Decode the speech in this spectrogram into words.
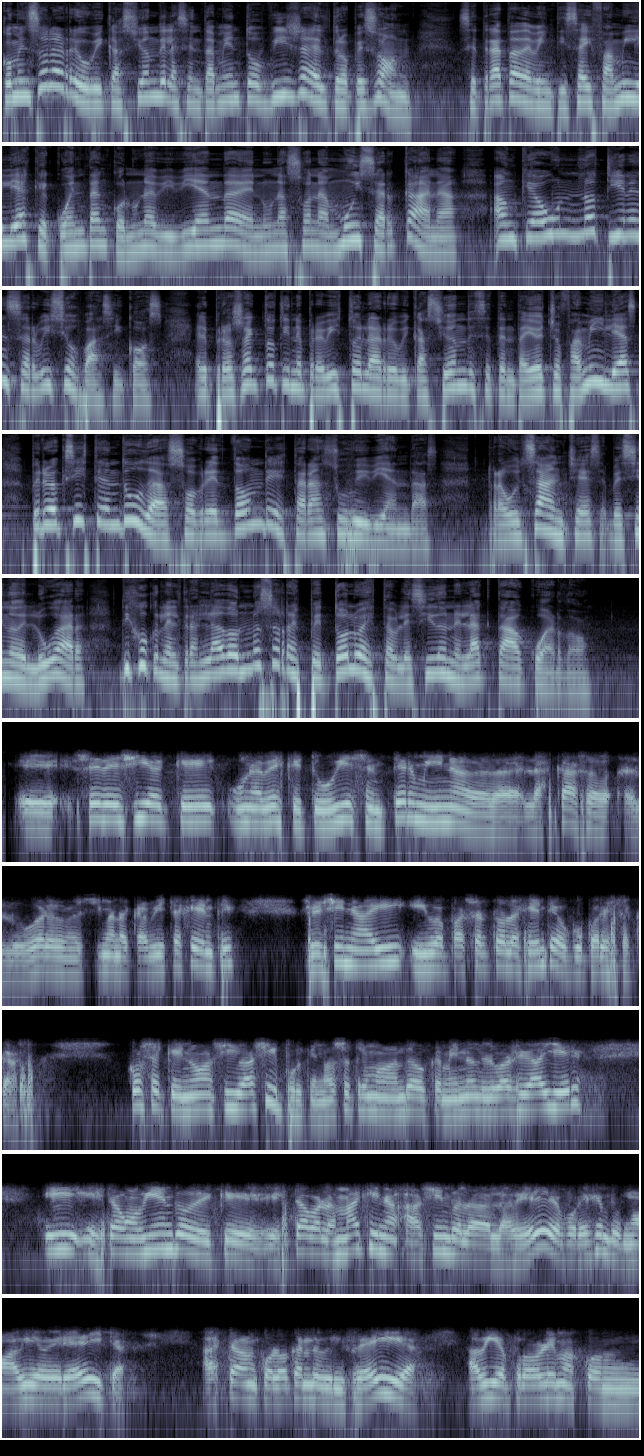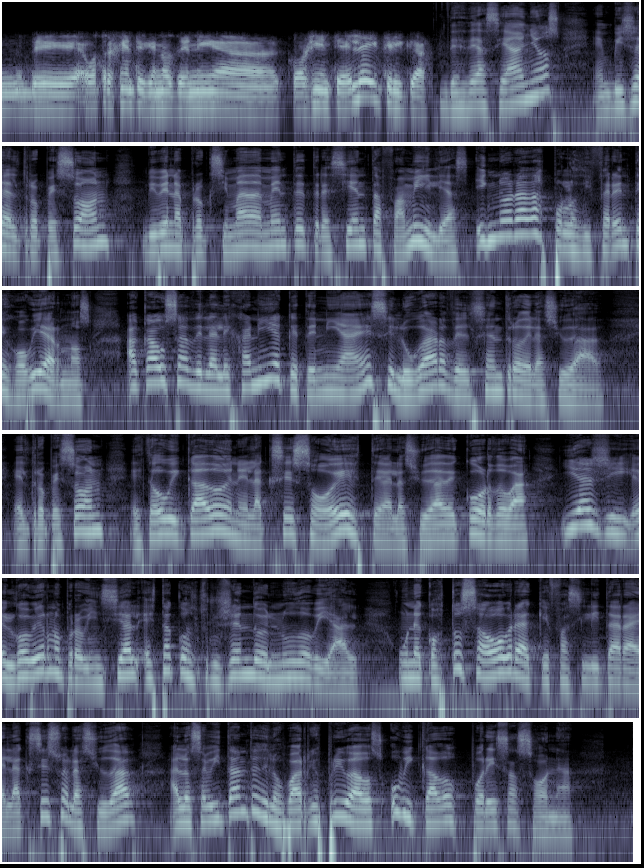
comenzó la reubicación del asentamiento Villa del Tropezón. Se trata de 26 familias que cuentan con una vivienda en una zona muy cercana, aunque aún no tienen servicios básicos. El proyecto tiene previsto la reubicación de 78 familias, pero existen dudas sobre dónde estarán sus viviendas. Raúl Sánchez, vecino del lugar, dijo que en el traslado no se respetó lo establecido en el acta acuerdo. Eh, se decía que una vez que tuviesen terminadas las casas, el lugar donde se iban a cambiar esta gente, recién ahí iba a pasar toda la gente a ocupar esa casa. Cosa que no ha sido así, porque nosotros hemos andado caminando el barrio ayer y estamos viendo de que estaban las máquinas haciendo las veredas, por ejemplo, no había veredita estaban colocando grifería, había problemas con de otra gente que no tenía corriente eléctrica. Desde hace años, en Villa del Tropezón viven aproximadamente 300 familias, ignoradas por los diferentes gobiernos, a causa de la lejanía que tenía ese lugar del centro de la ciudad. El Tropezón está ubicado en el acceso oeste a la ciudad de Córdoba y allí el gobierno provincial está construyendo el nudo vial, una costosa obra que facilitará el acceso a la ciudad a los habitantes de los barrios privados ubicados por esa zona.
